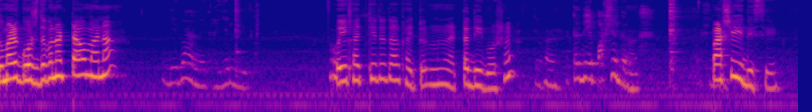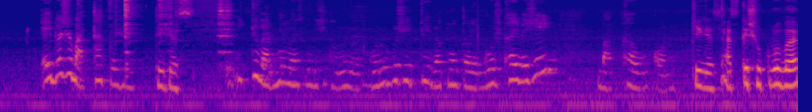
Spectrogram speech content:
তোমার গোশ দেবো নাটাও মানা? ওই খাইতে তো তার খাইতো একটা দিয়ে গোশ হ্যাঁ? পাশেই দিছি। এই পাশে ভাত থাকবে। ঠিক আছে। একটু নিয়ে মাছ বেশি খাব না। গরুর বেশি একটু নিতে হয়। গোশ খাই বেশি ভাত খাও কম। ঠিক আছে আজকে শুক্রবার।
